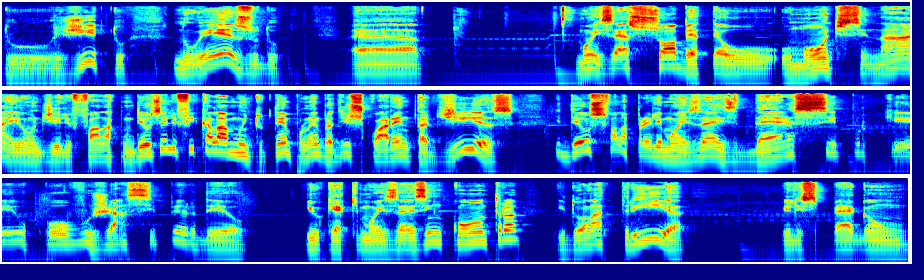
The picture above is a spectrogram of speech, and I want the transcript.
do Egito, no Êxodo, é, Moisés sobe até o, o, Monte Sinai, onde ele fala com Deus. Ele fica lá muito tempo, lembra disso? 40 dias. E Deus fala para ele: Moisés, desce porque o povo já se perdeu. E o que é que Moisés encontra? Idolatria. Eles pegam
